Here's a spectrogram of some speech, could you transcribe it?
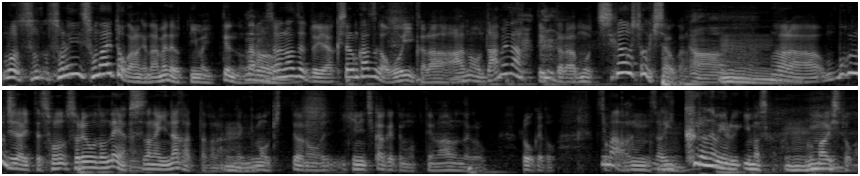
もうそそれに備えておかなきゃダメだよって今言ってるのなるほど。はそれはなぜと役者の数が多いからあのダメだって言ったらもう違う人が来ちゃうから。だから僕の時代ってそそれほどね役者さんがいなかったから、ねもうきっとあの日にちかけてもっていうのはあるんだけどろうけど今うんいくらでもいるいますから、うまい人が。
